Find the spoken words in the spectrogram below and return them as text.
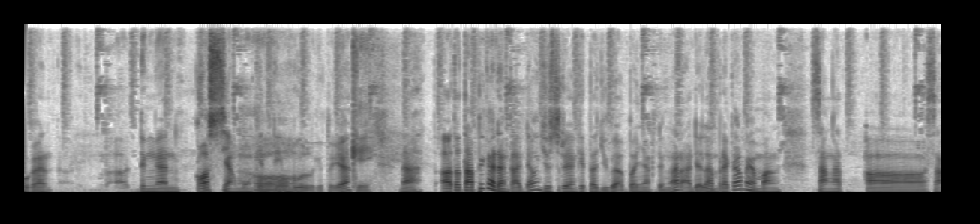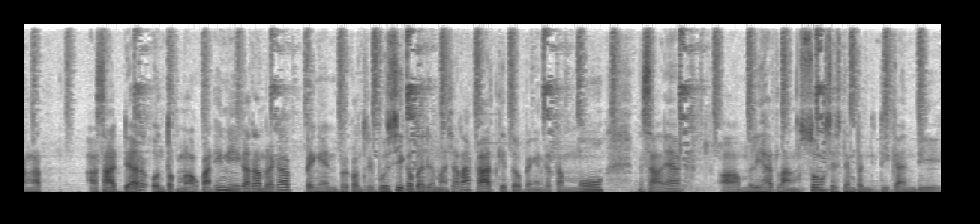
bukan dengan cost yang mungkin Oh, timbul gitu ya. Oke. Nah, uh, tetapi kadang-kadang justru yang kita juga banyak dengar adalah mereka memang sangat uh, sangat uh, sadar untuk melakukan ini karena mereka pengen berkontribusi kepada masyarakat gitu, pengen ketemu misalnya uh, melihat langsung sistem pendidikan di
